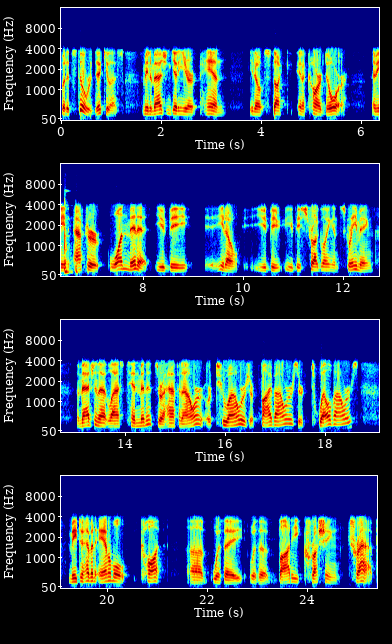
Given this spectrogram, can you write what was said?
but it's still ridiculous. I mean, imagine getting your hand, you know, stuck in a car door. I mean, after one minute, you'd be, you know, you'd be you'd be struggling and screaming Imagine that last 10 minutes or a half an hour or two hours or five hours or 12 hours. I mean, to have an animal caught uh, with a with a body crushing trap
